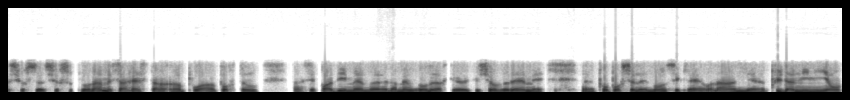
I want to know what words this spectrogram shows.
sur ce sur ce plan-là, mais ça reste un, poids important. c'est pas des mêmes la même grandeur que, que sur Velay, mais proportionnellement c'est clair. Y a plus d'un million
